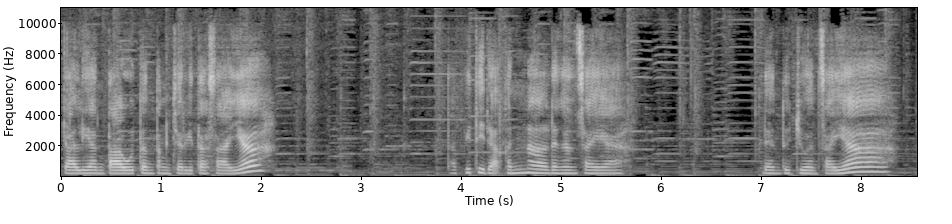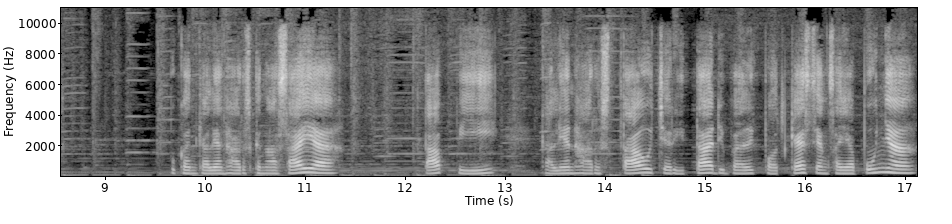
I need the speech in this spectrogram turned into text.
Kalian tahu tentang cerita saya, tapi tidak kenal dengan saya. Dan tujuan saya bukan kalian harus kenal saya, tapi kalian harus tahu cerita di balik podcast yang saya punya.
